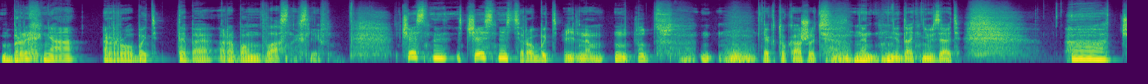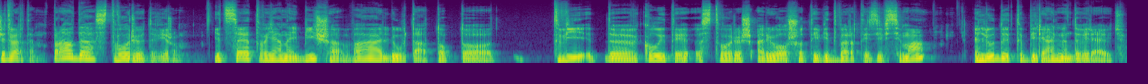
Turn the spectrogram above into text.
брехня робить тебе рабом власних слів. Чесні, чесність робить вільним. Ну, тут, як то кажуть, не, не дать не взять. Четверте, правда створює довіру. І це твоя найбільша валюта. Тобто, тві, е, коли ти створюєш аріол, що ти відвертий зі всіма, люди тобі реально довіряють.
